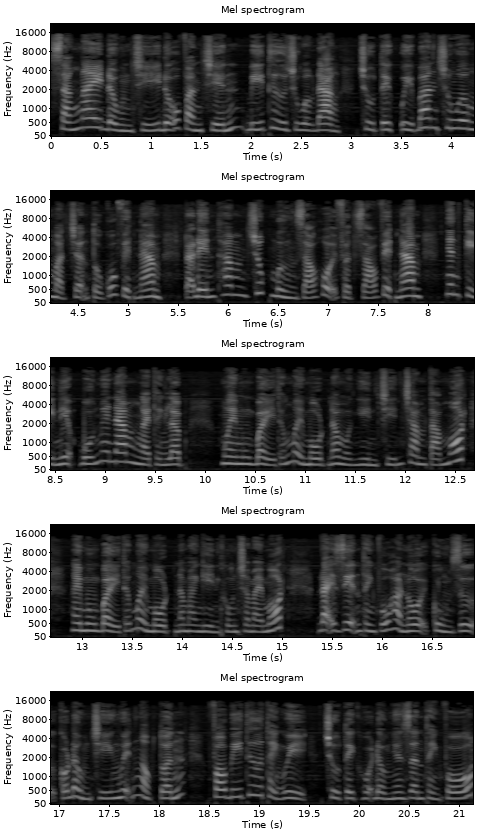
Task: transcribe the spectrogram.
Sáng nay, đồng chí Đỗ Văn Chiến, Bí thư Trung ương Đảng, Chủ tịch Ủy ban Trung ương Mặt trận Tổ quốc Việt Nam đã đến thăm chúc mừng Giáo hội Phật giáo Việt Nam nhân kỷ niệm 40 năm ngày thành lập, ngày 7 tháng 11 năm 1981, ngày 7 tháng 11 năm 2021. Đại diện thành phố Hà Nội cùng dự có đồng chí Nguyễn Ngọc Tuấn, Phó Bí thư Thành ủy, Chủ tịch Hội đồng Nhân dân thành phố,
